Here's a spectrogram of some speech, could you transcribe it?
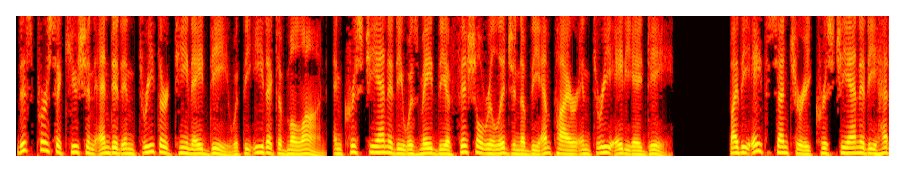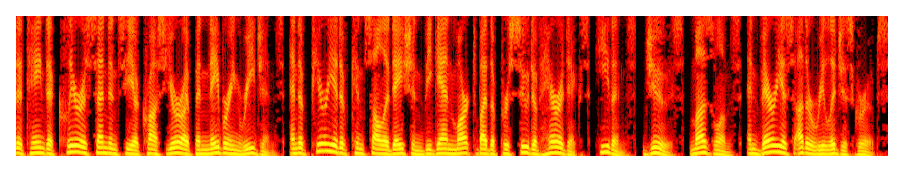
This persecution ended in 313 AD with the Edict of Milan, and Christianity was made the official religion of the empire in 380 AD. By the 8th century Christianity had attained a clear ascendancy across Europe and neighboring regions, and a period of consolidation began marked by the pursuit of heretics, heathens, Jews, Muslims, and various other religious groups.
